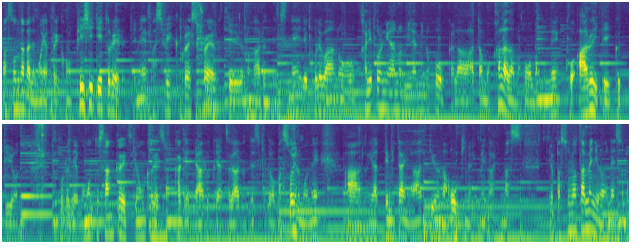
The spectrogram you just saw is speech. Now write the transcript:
まあ、その中でもやっぱりこの PCT トレイルっていうねパシフィッククレストレイルっていうのがあるんですね。でこれはあのカリフォルニアの南の方からあとはもうカナダの方までねこう歩いていくっていうようなところでもうほんと3ヶ月4ヶ月かけて歩くやつがあるんですけど、まあ、そういうのもねあのやってみたいなっていうような大きな夢があります。やっぱそのためにはねその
